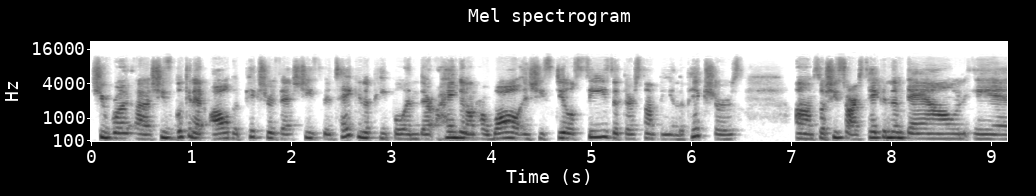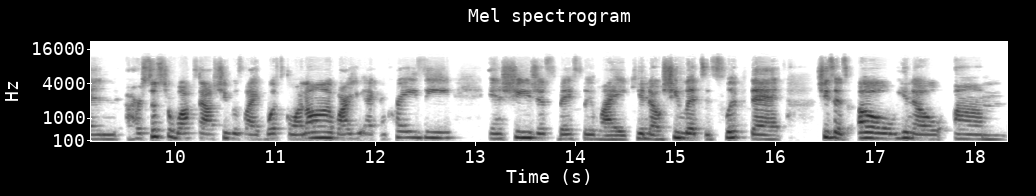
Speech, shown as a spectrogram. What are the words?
she run. Uh, she's looking at all the pictures that she's been taking of people, and they're hanging on her wall, and she still sees that there's something in the pictures. Um, so she starts taking them down, and her sister walks out. She was like, "What's going on? Why are you acting crazy?" And she just basically like, you know, she lets it slip that she says, "Oh, you know, um,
